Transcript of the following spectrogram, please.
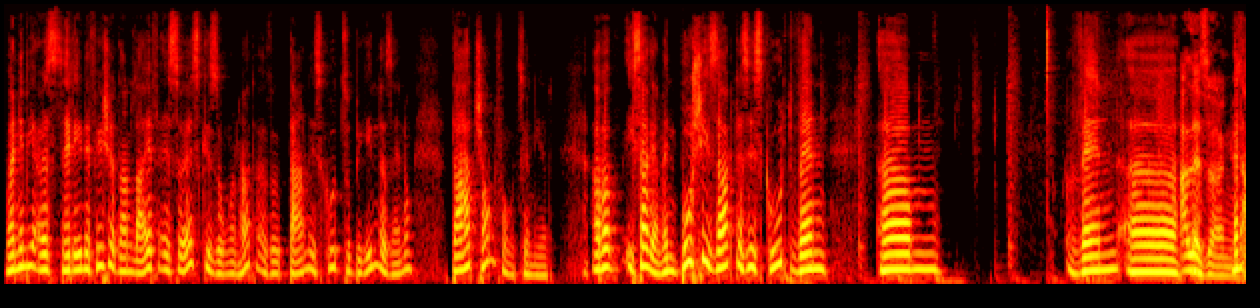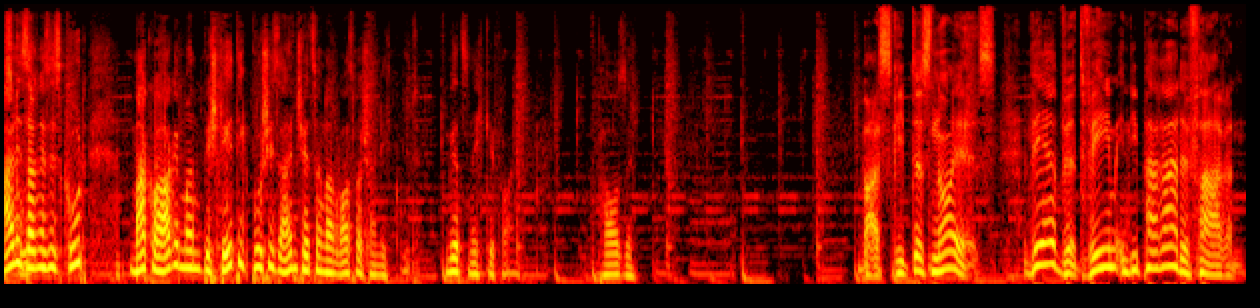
Weil nämlich als Helene Fischer dann live SOS gesungen hat, also dann ist gut zu Beginn der Sendung, da hat schon funktioniert. Aber ich sage ja, wenn Buschi sagt, das ist gut, wenn ähm, wenn äh, Alle sagen, wenn es ist alle gut. sagen, es ist gut, Marco Hagemann bestätigt Buschis Einschätzung, dann war es wahrscheinlich gut. Mir hat's nicht gefallen. Pause. Was gibt es Neues? Wer wird wem in die Parade fahren?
